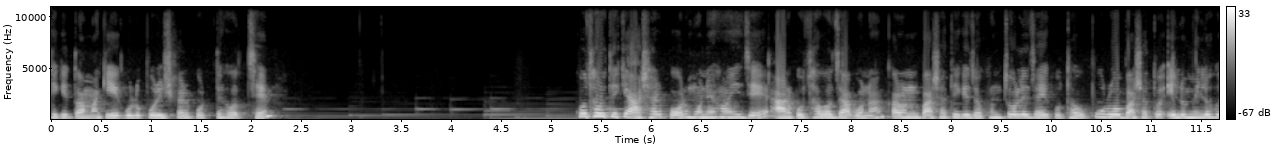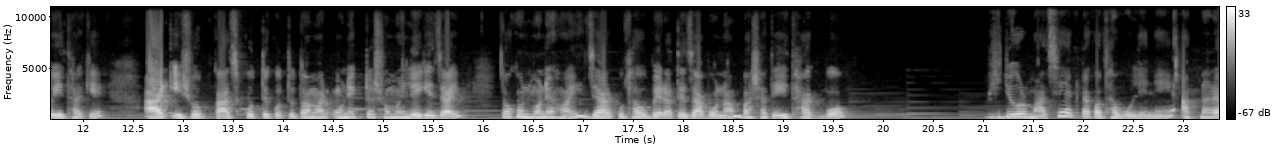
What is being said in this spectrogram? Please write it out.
থেকে তো আমাকে এগুলো পরিষ্কার করতে হচ্ছে। কোথাও থেকে আসার পর মনে হয় যে আর কোথাও যাব না, কারণ বাসা থেকে যখন চলে যাই কোথাও পুরো বাসা তো এলোমেলো হয়ে থাকে। আর এসব কাজ করতে করতে তো আমার অনেকটা সময় লেগে যায়। তখন মনে হয় যে আর কোথাও বেড়াতে যাব না, বাসাতেই থাকব। ভিডিওর মাঝে একটা কথা বলে নেই। আপনারা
